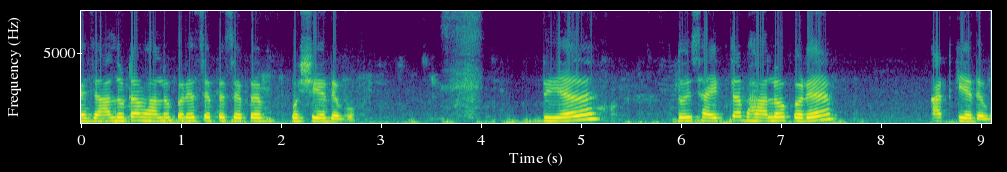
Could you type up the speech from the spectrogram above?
এই যে আলুটা ভালো করে চেপে চেপে বসিয়ে দেব। দিয়ে দুই সাইডটা ভালো করে আটকিয়ে দেব।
